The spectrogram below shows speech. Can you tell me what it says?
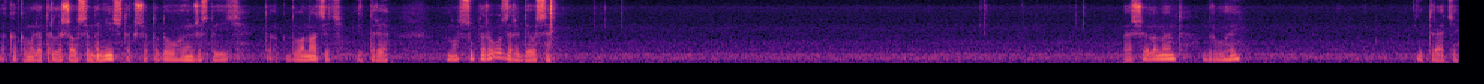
Так, акумулятор лишався на ніч, так що то довго він вже стоїть. Так, 12,3. Ну, суперово зарядився. Перший елемент, другий і третій.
